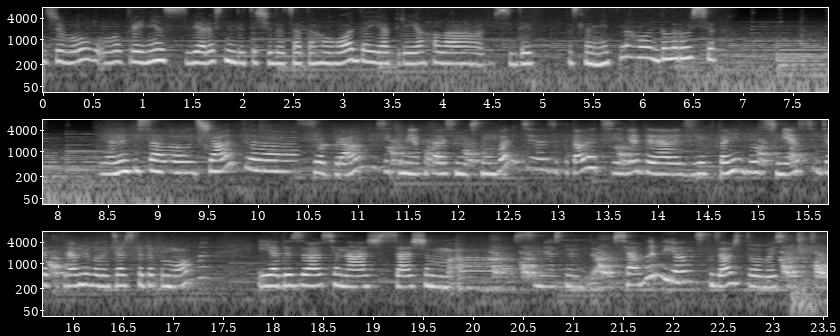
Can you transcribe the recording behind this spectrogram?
Живу в Україні з вересня 2020 года. Я приїхала сюди після мітингу в Білорусі. Я написала у чат е, з брам, з якими я каталася на сноуборді, запитала, чи веде з хто-небудь з місць, де потрібна волонтерська допомога. І я дозвався наш Сашем сумісний сябр, і він сказав, що ось е,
